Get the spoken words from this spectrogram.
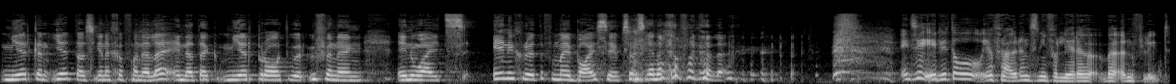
meer kan eet as enige van hulle en dat ek meer praat oor oefening en weights en die grootte van my biceps as enige van hulle. en sê het dit al jou verhoudings in die verlede beïnvloed?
